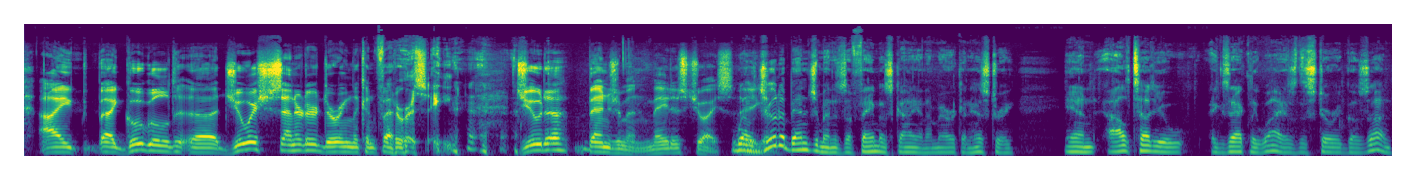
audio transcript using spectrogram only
I, I Googled uh, Jewish senator during the Confederacy. Judah Benjamin made his choice. There Well. Judah Benjamin is a famous guy in American history, and I'll tell you exactly why as the story goes on.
